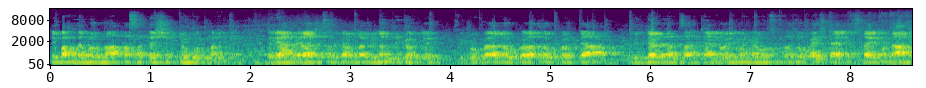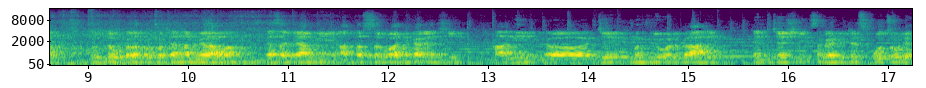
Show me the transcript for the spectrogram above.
ते भाड्या भरणं आता सध्या शक्य होत नाही. तरी आम्ही राज्य सरकारला विनंती करतोय की कृपया लवकरात लवकर त्या विद्यार्थ्यांचा जानेवारी महिन्यापासूनचा जो काही स्टाय स्टायफंड आहे तो लवकरात लवकर त्यांना मिळावा. त्यासाठी आम्ही आता सर्व अधिकाऱ्यांशी आणि जे मंत्री वर्ग आहे त्यांच्याशी सगळ्या डिटेल्स पोहोचवल्या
